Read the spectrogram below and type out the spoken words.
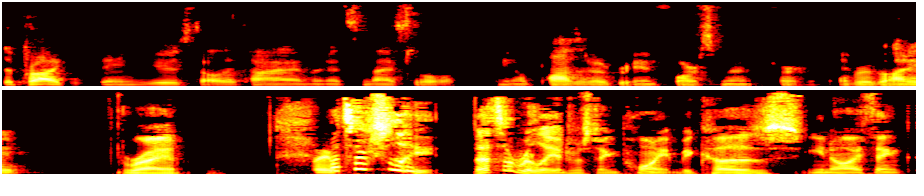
the product is being used all the time and it's a nice little, you know, positive reinforcement for everybody. Right. That's actually, that's a really interesting point because, you know, I think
